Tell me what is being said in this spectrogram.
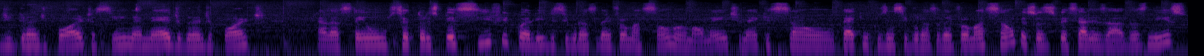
de grande porte, assim, né, médio, grande porte, elas têm um setor específico ali de segurança da informação, normalmente, né? Que são técnicos em segurança da informação, pessoas especializadas nisso.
